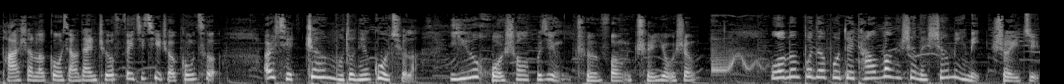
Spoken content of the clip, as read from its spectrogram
爬上了共享单车、废弃汽车公厕，而且这么多年过去了，野火烧不尽，春风吹又生。我们不得不对他旺盛的生命力说一句：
